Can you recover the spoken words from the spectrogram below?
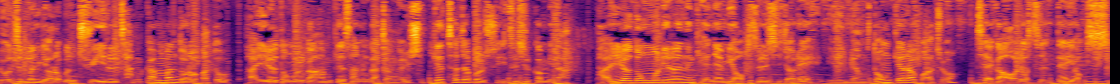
요즘은 여러분 주위를 잠깐만 돌아봐도 반려동물과 함께 사는 가정을 쉽게 찾아볼 수 있으실 겁니다. 반려동물이라는 개념이 없을 시절에 일명 똥개라고 하죠. 제가 어렸을 때 역시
